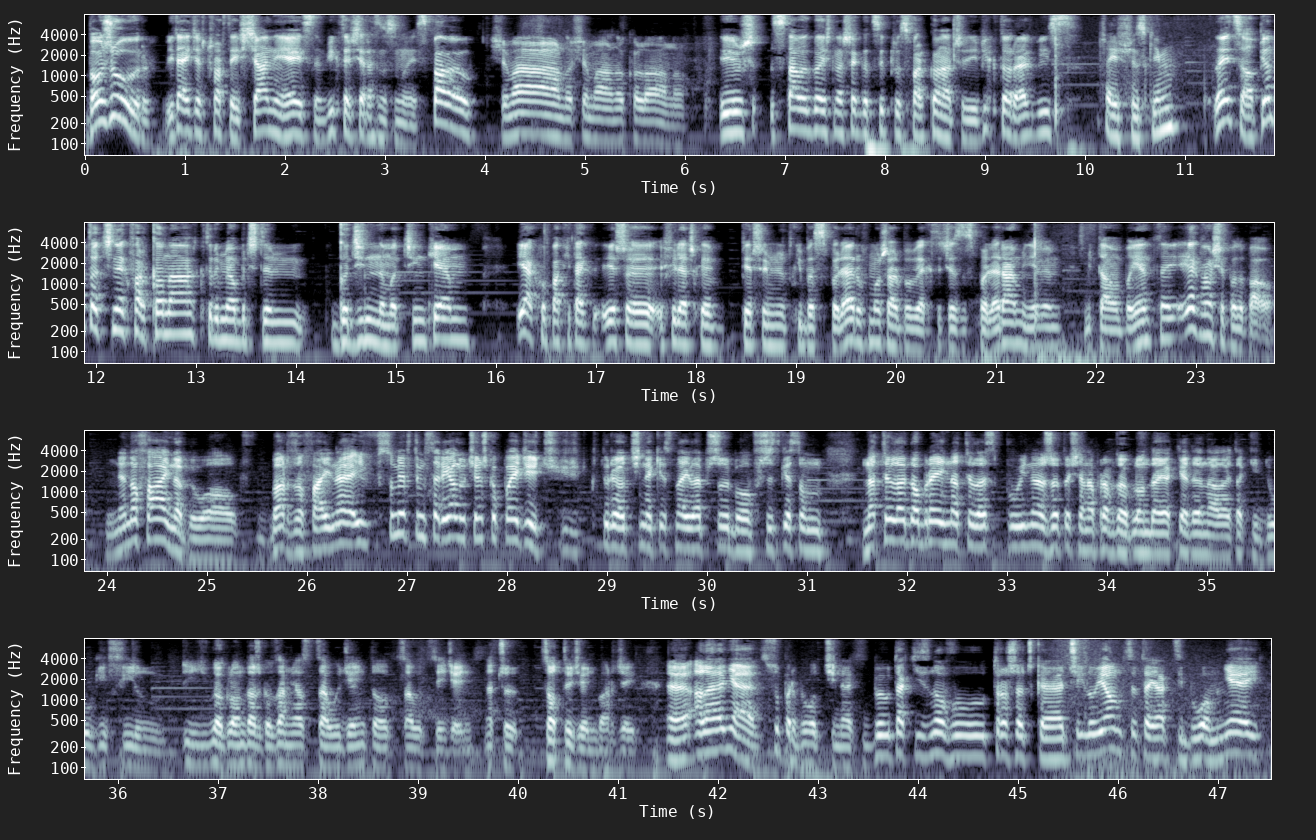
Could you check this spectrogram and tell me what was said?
Bonjour! Witajcie w czwartej ścianie, ja jestem Wiktor, się razem ze mną jest Paweł. Siemano, siemano, kolano. I już stały gość naszego cyklu z Falcona, czyli Wiktor Elvis. Cześć wszystkim. No i co, piąty odcinek Falcona, który miał być tym godzinnym odcinkiem. Jak chłopaki, tak jeszcze chwileczkę, pierwsze minutki bez spoilerów może, albo jak chcecie ze spoilerami, nie wiem, mi tam obojętne. Jak wam się podobało? Nie, no fajne było, bardzo fajne i w sumie w tym serialu ciężko powiedzieć, który odcinek jest najlepszy, bo wszystkie są na tyle dobre i na tyle spójne, że to się naprawdę ogląda jak jeden, ale taki długi film i oglądasz go zamiast cały dzień, to cały tydzień, znaczy co tydzień bardziej. E, ale nie, super był odcinek. Był taki znowu troszeczkę chillujący, tej akcji było mniej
